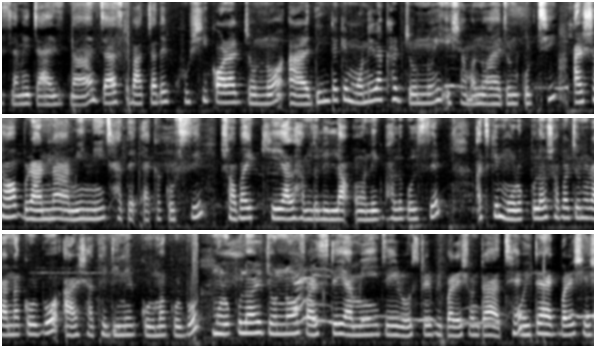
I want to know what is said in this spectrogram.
ইসলামে জায়জ না। জাস্ট বাচ্চাদের খুশি করার জন্য আর দিনটাকে মনে রাখার জন্যই এই সামান্য আয়োজন করছি। আর সব রান্না আমি নিজ হাতে একা করছি। সবাই খেয়ে আলহামদুলিল্লাহ অনেক ভালো বলছে। আজকে মোরগ পোলাও সবার জন্য রান্না করব, আর সাথে ডিমের কোরমা করব। মোরগ পোলাওয়ের জন্য ফার্স্টে আমি যে রোস্টের প্রিপারেশনটা আছে, ওইটা একবারে শেষ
